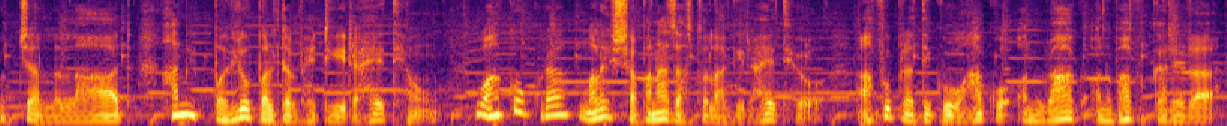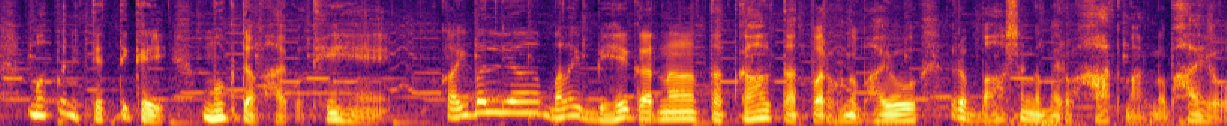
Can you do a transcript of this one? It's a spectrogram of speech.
उच्च ललाट हामी पहिलोपल्ट भेटिरहेथ्यौँ। उहाँको कुरा मलाई सपना जस्तो लागिरहेथ्यो। आफूप्रतिको उहाँको अनुराग अनुभव गरेर म पनि त्यत्तिकै मुग्ध भएको थिएँ। कैबल्य मलाई बिहे गर्न तत्काल तत्पर हुनुभयो र बासँग मेरो हात माग्नु भयो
